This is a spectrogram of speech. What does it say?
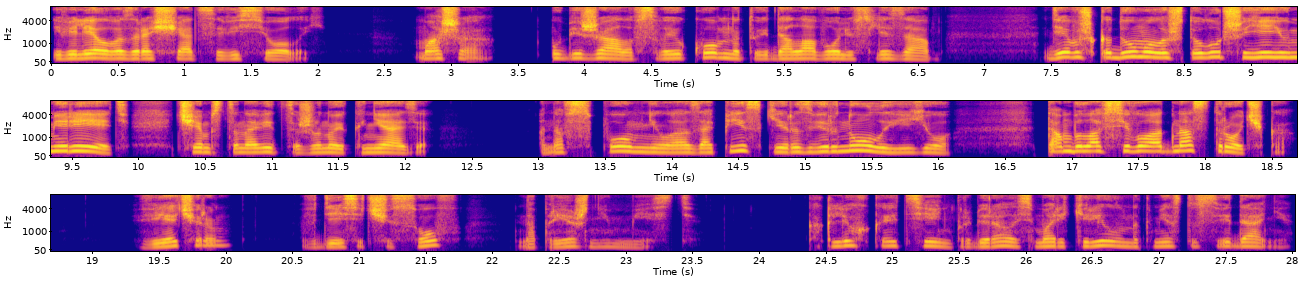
и велел возвращаться веселой. Маша убежала в свою комнату и дала волю слезам. Девушка думала, что лучше ей умереть, чем становиться женой князя. Она вспомнила о записке и развернула ее. Там была всего одна строчка. Вечером в десять часов на прежнем месте. Как легкая тень пробиралась Марья Кирилловна к месту свидания.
